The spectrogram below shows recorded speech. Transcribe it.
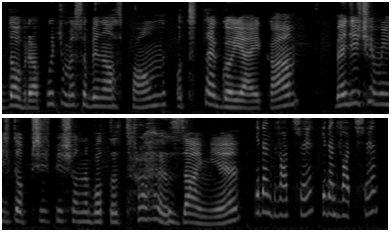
dobra, pójdźmy sobie na spawn od tego jajka. Będziecie mieli to przyspieszone, bo to trochę zajmie. 1, 2, 3, 1, 2, 3.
